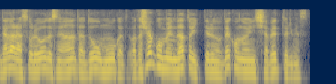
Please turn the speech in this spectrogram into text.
だからそれをですねあなたはどう思うか。私はごめんだと言ってるのでこのように喋っております。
